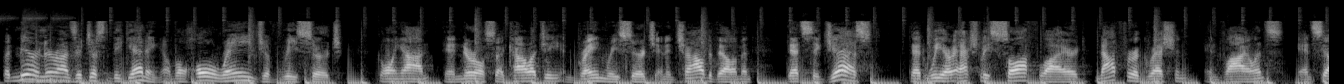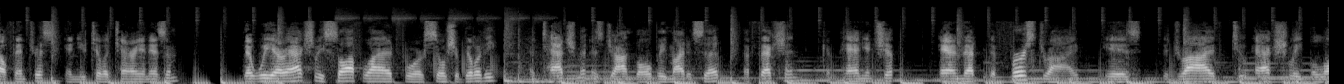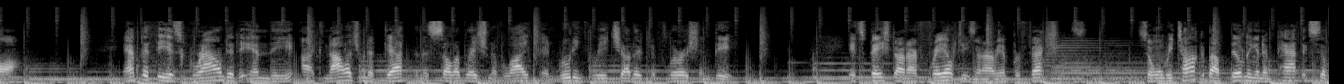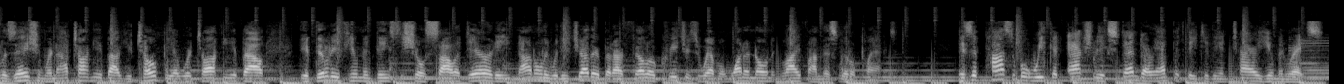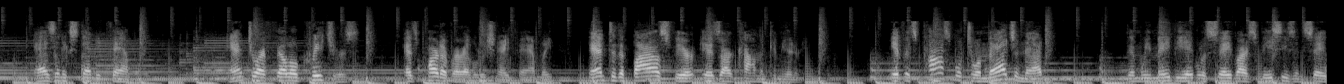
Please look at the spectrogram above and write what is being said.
But mirror neurons are just the beginning of a whole range of research going on in neuropsychology and brain research and in child development that suggests that we are actually soft wired not for aggression and violence and self interest and utilitarianism, that we are actually soft wired for sociability, attachment, as John Bowlby might have said, affection, companionship, and that the first drive is the drive to actually belong. Empathy is grounded in the acknowledgement of death and the celebration of life and rooting for each other to flourish and be. It's based on our frailties and our imperfections. So when we talk about building an empathic civilization, we're not talking about utopia. We're talking about the ability of human beings to show solidarity not only with each other, but our fellow creatures who have a one and only life on this little planet. Is it possible we could actually extend our empathy to the entire human race as an extended family and to our fellow creatures as part of our evolutionary family and to the biosphere as our common community? If it's possible to imagine that, then we may be able to save our species and save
